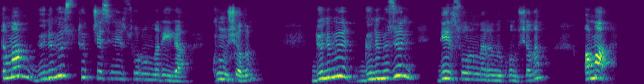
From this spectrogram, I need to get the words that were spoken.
Tamam günümüz Türkçesinin sorunlarıyla konuşalım. Günümü, günümüzün dil sorunlarını konuşalım. Ama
